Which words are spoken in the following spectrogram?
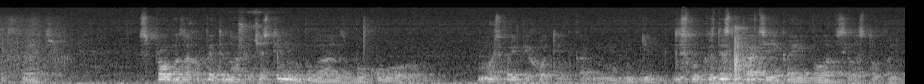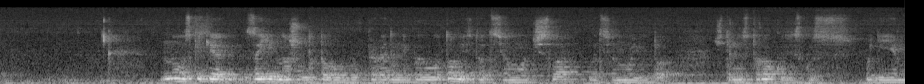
так сказати, спроба захопити нашу частину була з боку морської піхоти, яка, з дислокації, яка і була в Севастополі. Ну, оскільки загін наш до того був приведений в бойову готовність 27 числа, 27 лютого 2014 року, у зв'язку з подіями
